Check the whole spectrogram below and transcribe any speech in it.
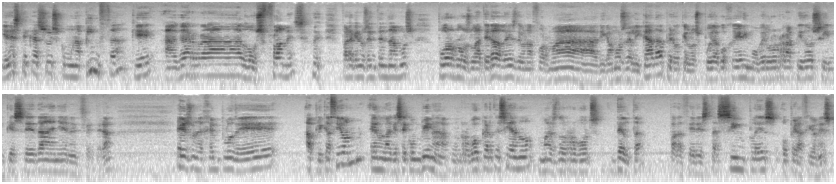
y en este caso es como una pinza que agarra los flames, para que nos entendamos, por los laterales de una forma, digamos, delicada, pero que los pueda coger y moverlos rápido sin que se dañen, etc. Es un ejemplo de aplicación en la que se combina un robot cartesiano más dos robots delta para hacer estas simples operaciones.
